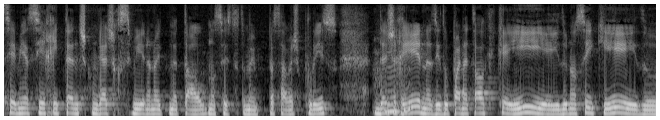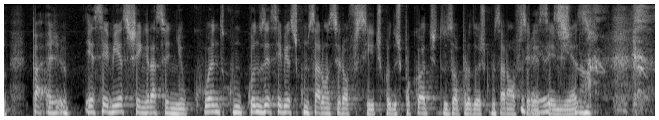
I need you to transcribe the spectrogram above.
SMS irritantes que um gajo recebia na noite de Natal, não sei se tu também passavas por isso, das uhum. renas e do Pai Natal que caía e do não sei quê, e do pá, SMS sem graça nenhuma. Quando, quando os SMS começaram a ser oferecidos, quando os pacotes dos operadores começaram a oferecer okay, SMS.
